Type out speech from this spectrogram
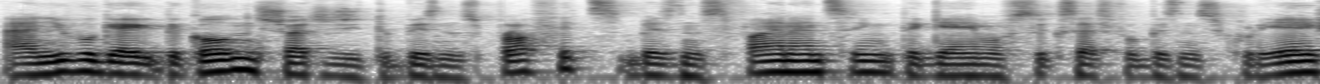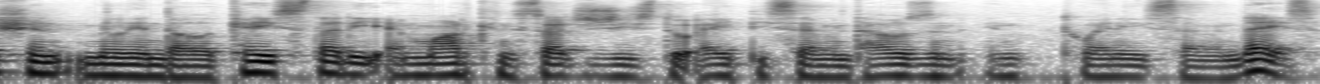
and you will get the golden strategy to business profits, business financing, the game of successful business creation, million dollar case study, and marketing strategies to 87,000 in 27 days.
